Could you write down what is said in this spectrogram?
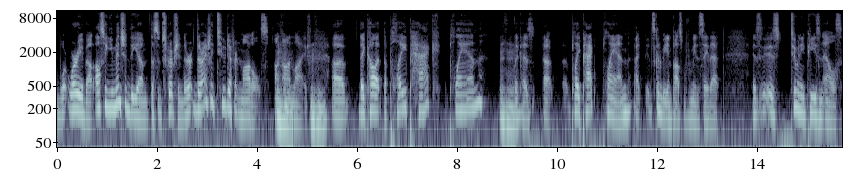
w- worry about. Also, you mentioned the um, the subscription. There there are actually two different models on OnLive. Uh, they call it the Play Pack plan because uh, Play Pack plan. I, it's going to be impossible for me to say that. It's, it's too many P's and L's.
